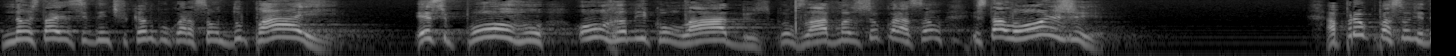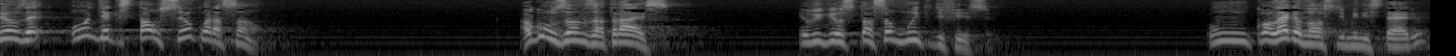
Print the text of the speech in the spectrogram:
não está se identificando com o coração do Pai. Esse povo honra-me com lábios, com os lábios, mas o seu coração está longe. A preocupação de Deus é onde é que está o seu coração. Alguns anos atrás, eu vivi uma situação muito difícil. Um colega nosso de ministério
